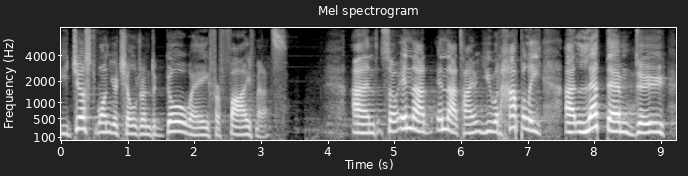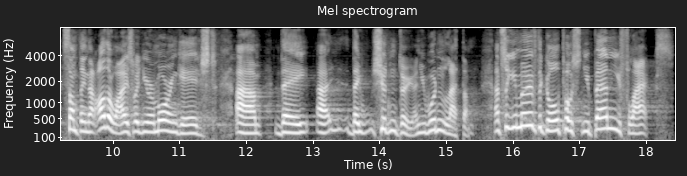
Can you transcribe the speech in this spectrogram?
you just want your children to go away for five minutes. And so, in that, in that time, you would happily uh, let them do something that otherwise, when you're more engaged, um, they, uh, they shouldn't do, and you wouldn't let them. And so, you move the goalpost and you bend you flex.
